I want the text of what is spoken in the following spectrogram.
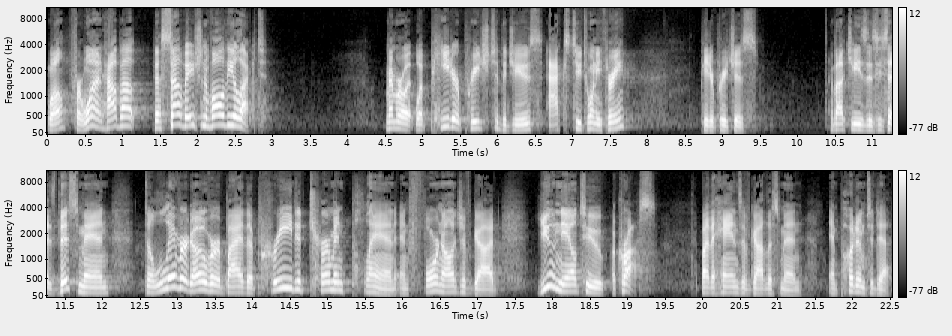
Well, for one, how about the salvation of all the elect? Remember what, what Peter preached to the Jews, Acts 2.23? Peter preaches about Jesus. He says, This man, delivered over by the predetermined plan and foreknowledge of God, you nailed to a cross by the hands of godless men and put him to death.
